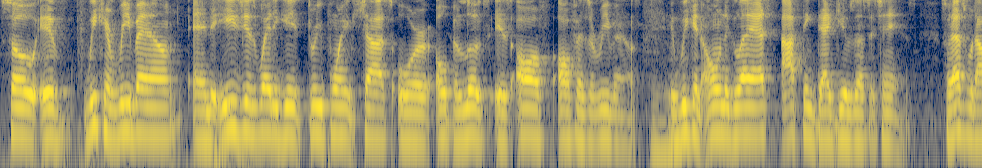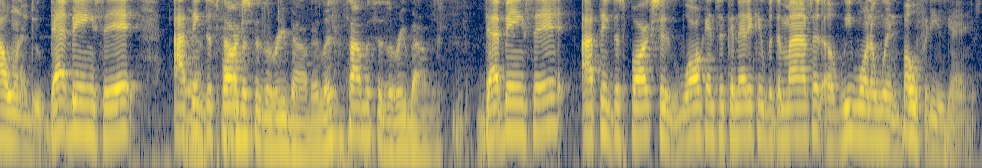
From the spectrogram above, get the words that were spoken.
so if we can rebound, and the easiest way to get three point shots or open looks is off offensive rebounds. Mm-hmm. If we can own the glass, I think that gives us a chance. So that's what I want to do. That being said, I think the Sparks. Thomas is a rebounder. Listen, Thomas is a rebounder. That being said, I think the Sparks should walk into Connecticut with the mindset of we want to win both of these games.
